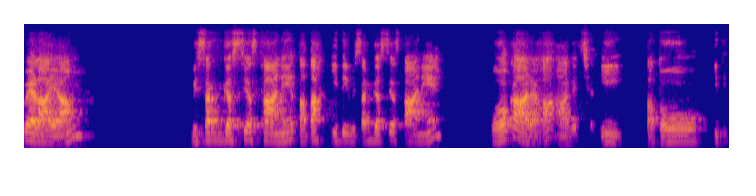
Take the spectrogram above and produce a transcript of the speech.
വേളായാം. വിസർഗസ്യ സ്ഥാനേ തത ഇതി വിസർഗസ്യ സ്ഥാനേ ഓകാര ആഗച്ഛതി. തതോ ഇതി.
